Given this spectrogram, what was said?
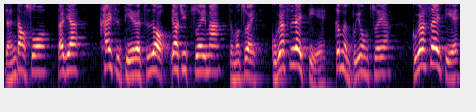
难道说大家开始跌了之后要去追吗？怎么追？股票是在跌，根本不用追啊。股票是在跌，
